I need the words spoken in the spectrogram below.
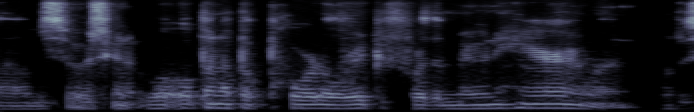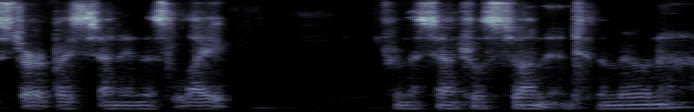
Um, so it's gonna we'll open up a portal right before the moon here, and we'll, we'll just start by sending this light from the central sun into the moon.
